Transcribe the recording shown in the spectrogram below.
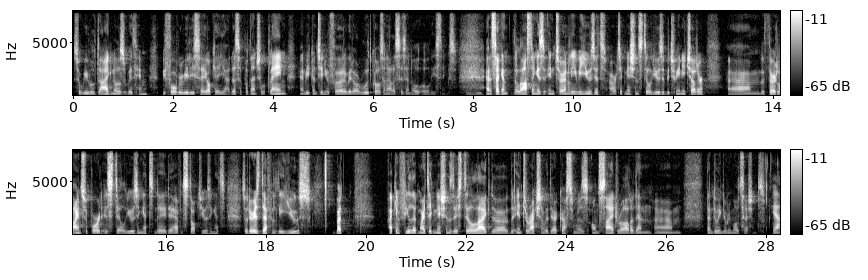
So we will diagnose with him before we really say, okay, yeah, there's a potential claim, and we continue further with our root cause analysis and all, all these things. Mm -hmm. And second, the last thing is internally we use it. Our technicians still use it between each other. Um, the third line support is still using it. They, they haven't stopped using it. So there is definitely use but I can feel that my technicians, they still like the, the interaction with their customers on site rather than, um, than doing the remote sessions. Yeah.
